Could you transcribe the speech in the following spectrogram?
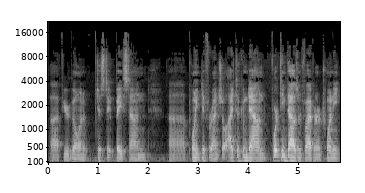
uh, if you're going just based on uh, point differential. I took him down fourteen thousand five hundred twenty.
